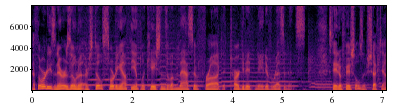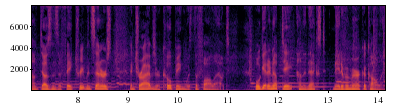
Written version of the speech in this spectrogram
Authorities in Arizona are still sorting out the implications of a massive fraud that targeted Native residents. State officials have shut down dozens of fake treatment centers, and tribes are coping with the fallout. We'll get an update on the next Native America Calling.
